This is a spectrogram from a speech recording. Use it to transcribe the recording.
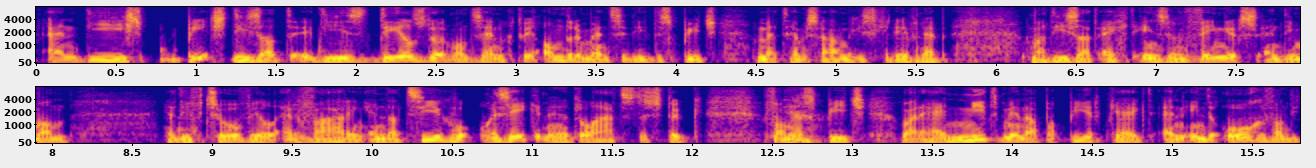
En die speech die zat, die is deels door, want er zijn nog twee andere mensen die de speech met hem samengeschreven hebben. Maar die zat echt in zijn En die man ja, die heeft zoveel ervaring. En dat zie je gewoon, zeker in het laatste stuk van de speech, waar hij niet meer naar papier kijkt en in de ogen van die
